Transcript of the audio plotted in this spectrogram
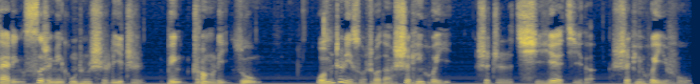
带领40名工程师离职，并创立 Zoom。我们这里所说的视频会议，是指企业级的视频会议服务。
